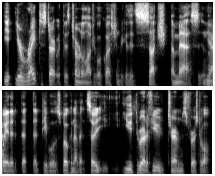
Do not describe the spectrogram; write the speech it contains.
you're right to start with this terminological question because it's such a mess in the yeah. way that, that that people have spoken of it. So you threw out a few terms first of all:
